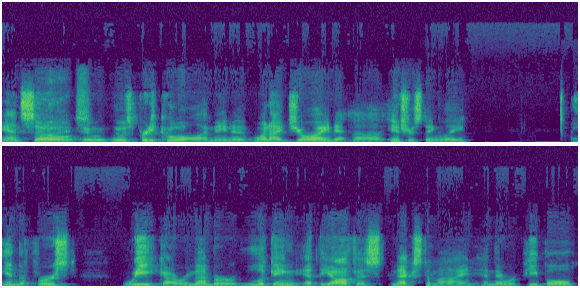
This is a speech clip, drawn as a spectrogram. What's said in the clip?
And so Right. it, it was pretty cool. I mean, uh, when I joined, uh, interestingly, in the first week, I remember looking at the office next to mine, and there were people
